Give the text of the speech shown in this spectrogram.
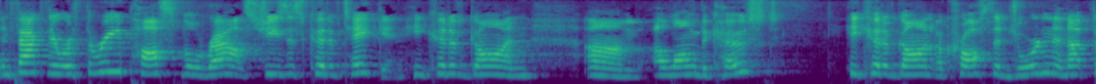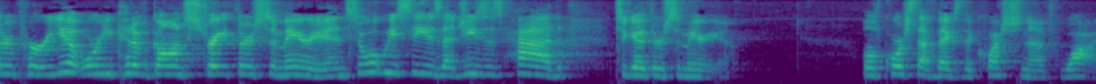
In fact, there were three possible routes Jesus could have taken. He could have gone um, along the coast, he could have gone across the Jordan and up through Perea, or he could have gone straight through Samaria. And so, what we see is that Jesus had to go through Samaria. Well, of course, that begs the question of why.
